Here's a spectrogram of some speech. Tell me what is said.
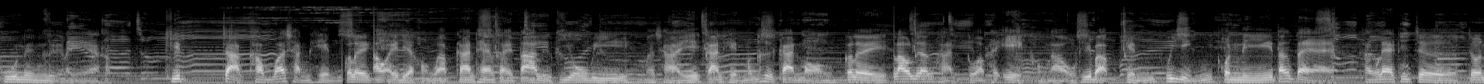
คู่หนึ่งหรืออะไรเงี้ยครับ คิดจากคำว่าฉันเห็นก็เลยเอาไอเดียของแบบการแทนสายตาหรือ POV มาใช้การเห็นมันก็คือการมองก็เลยเล่าเรื่องผ่านตัวพระเอกของเราที่แบบเห็นผู้หญิงคนนี้ตั้งแต่ครั้งแรกที่เจอ จน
